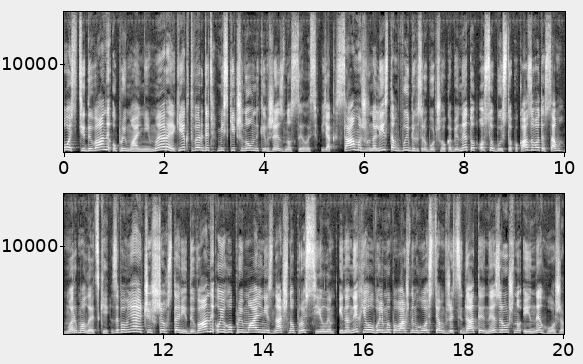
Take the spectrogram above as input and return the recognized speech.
Ось ці дивани у приймальній мера, які, як твердять міські чиновники, вже зносились. Як саме журналістам вибіг з робочого кабінету особисто показувати сам мер Малецький, запевняючи, що старі дивани у його приймальні значно просіли, і на них його вельми поважним гостям вже сідати незручно і не гоже.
